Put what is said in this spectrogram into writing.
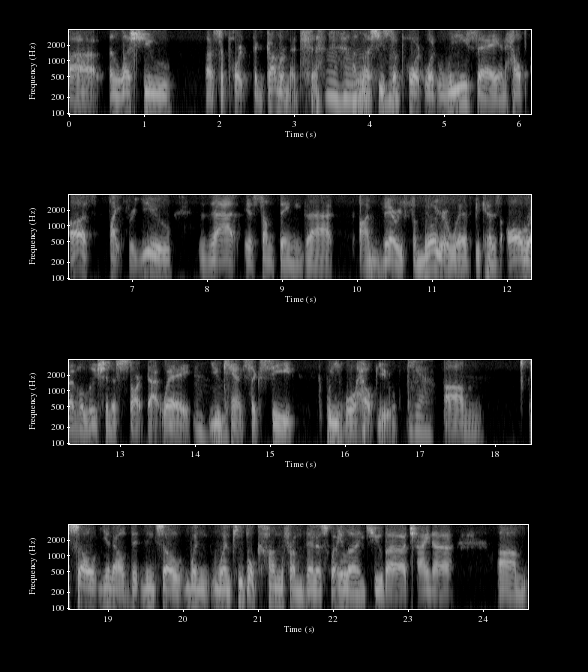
uh, unless you uh, support the government, mm-hmm, unless you mm-hmm. support what we say and help us fight for you. That is something that I'm very familiar with because all revolutionists start that way. Mm-hmm. You can't succeed. We will help you. Yeah. Um, so you know, and so when when people come from Venezuela and Cuba, China, um,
